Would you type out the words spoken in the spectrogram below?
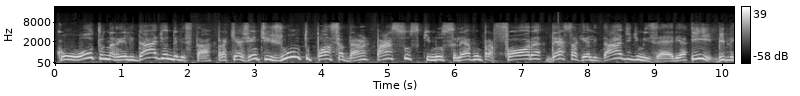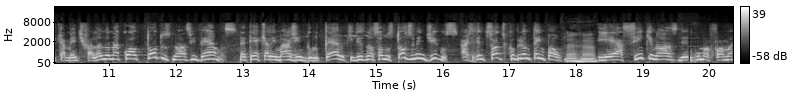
com o outro na realidade onde ele está, para que a gente junto possa dar passos que nos levam para fora dessa realidade de miséria e, biblicamente falando, na qual todos nós vivemos. Né, Tem aquela imagem do Lutero que diz: Nós somos todos mendigos. A gente só descobriu onde tem pão. Uhum. E é assim que nós, de alguma forma,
